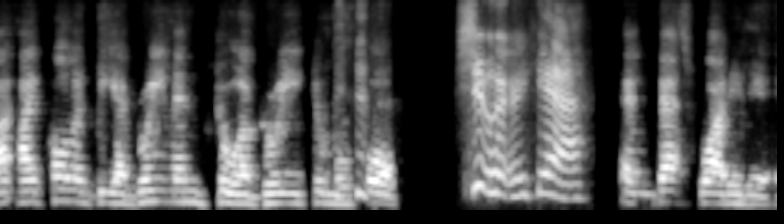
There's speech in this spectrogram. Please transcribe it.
I, I call it the agreement to agree to move forward. Sure, yeah. And that's what it is.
